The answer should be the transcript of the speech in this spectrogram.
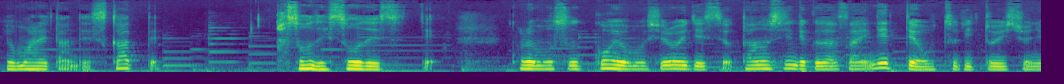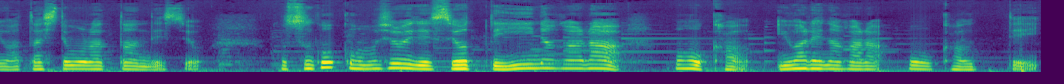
読まれたんですか?」って「あそうですそうです」ってこれもすっごい面白いですよ。楽しんでくださいねってお釣りと一緒に渡してもらったんですよすごく面白いですよって言いながら本を買う言われながら本を買うって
